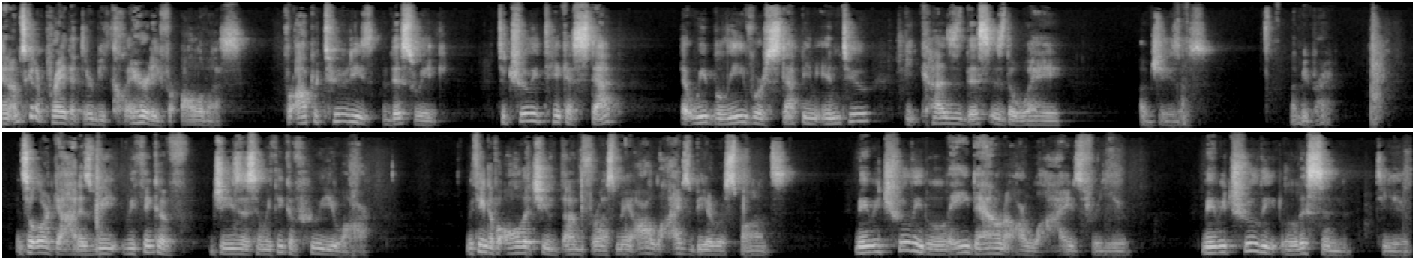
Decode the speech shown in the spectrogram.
And I'm just going to pray that there be clarity for all of us, for opportunities this week to truly take a step that we believe we're stepping into because this is the way of Jesus. Let me pray. And so, Lord God, as we, we think of Jesus, and we think of who you are. We think of all that you've done for us. May our lives be a response. May we truly lay down our lives for you. May we truly listen to you.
